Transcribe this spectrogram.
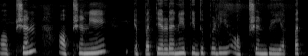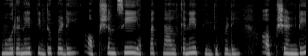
ಆಪ್ಷನ್ ಆಪ್ಷನ್ ಎ, ಎಪ್ಪತ್ತೆರಡನೇ ತಿದ್ದುಪಡಿ, ಆಪ್ಷನ್ ಬಿ ಎಪ್ಪತ್ತ್ಮೂರನೇ ತಿದ್ದುಪಡಿ, ಆಪ್ಷನ್ ಸಿ, ಎಪ್ಪತ್ನಾಲ್ಕನೇ ತಿದ್ದುಪಡಿ, ಆಪ್ಷನ್ ಡಿ,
